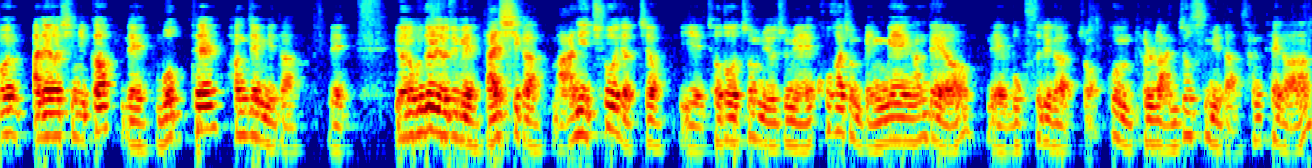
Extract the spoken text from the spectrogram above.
여러분 안녕하십니까? 네, 모텔 황제입니다. 네, 여러분들 요즘에 날씨가 많이 추워졌죠? 예, 저도 좀 요즘에 코가 좀 맹맹한데요. 네, 목소리가 조금 별로 안 좋습니다. 상태가.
